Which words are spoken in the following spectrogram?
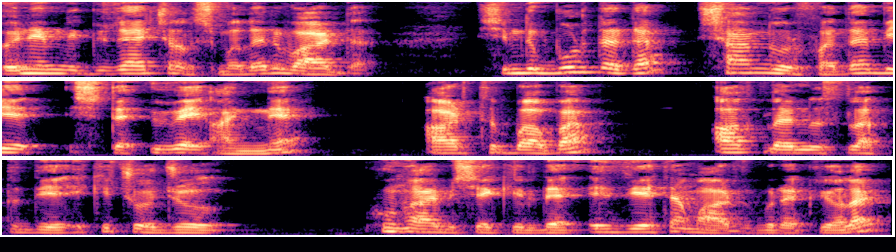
Önemli güzel çalışmaları vardı. Şimdi burada da Şanlıurfa'da bir işte üvey anne artı baba altlarını ıslattı diye iki çocuğu hunhar bir şekilde eziyete maruz bırakıyorlar.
